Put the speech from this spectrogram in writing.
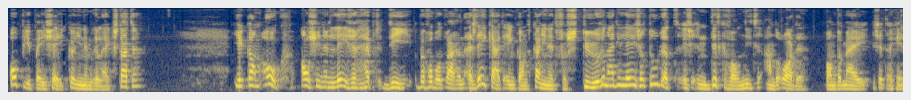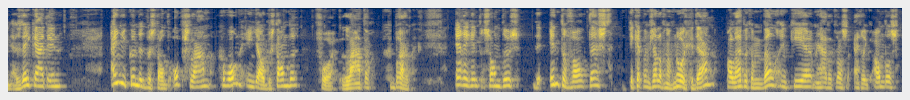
op je PC, kun je hem gelijk starten. Je kan ook, als je een laser hebt die bijvoorbeeld waar een SD-kaart in kan, kan je het versturen naar die laser toe. Dat is in dit geval niet aan de orde, want bij mij zit er geen SD-kaart in. En je kunt het bestand opslaan gewoon in jouw bestanden voor later gebruik. Erg interessant dus, de intervaltest. Ik heb hem zelf nog nooit gedaan, al heb ik hem wel een keer, ja dat was eigenlijk anders,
